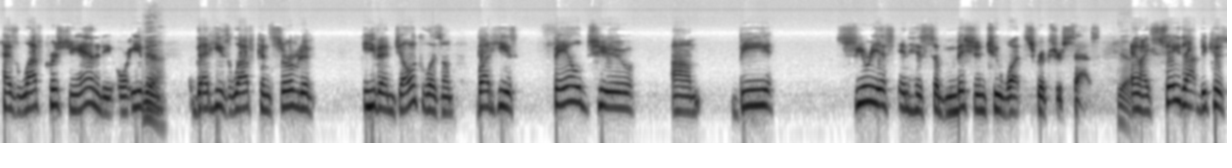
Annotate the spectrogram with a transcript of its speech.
has left Christianity or even Yeah. that he's left conservative evangelicalism, but he's failed to um, be serious in his submission to what Scripture says. Yeah. And I say that because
